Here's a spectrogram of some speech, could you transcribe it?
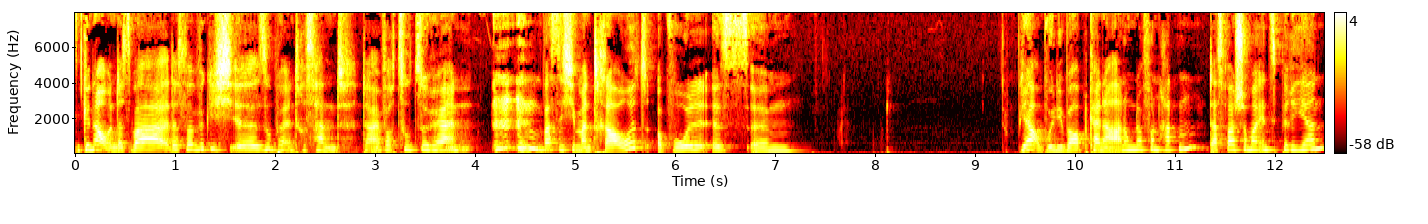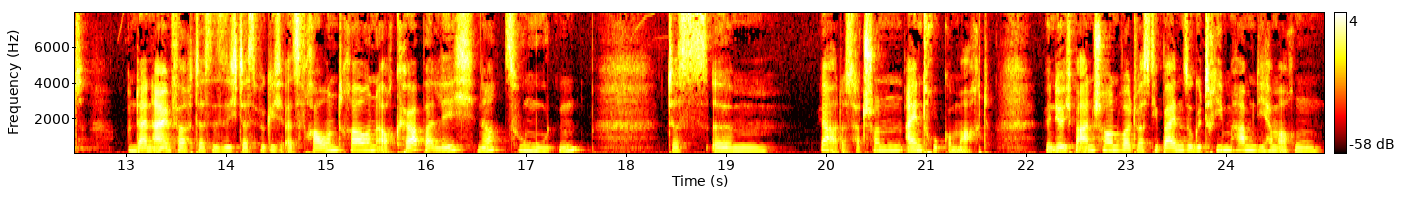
Genau, und das war, das war wirklich äh, super interessant, da einfach zuzuhören, was sich jemand traut, obwohl es, ähm, ja, obwohl die überhaupt keine Ahnung davon hatten. Das war schon mal inspirierend. Und dann einfach, dass sie sich das wirklich als Frauen trauen, auch körperlich, ne, zumuten. Das, ähm, ja, das hat schon einen Eindruck gemacht. Wenn ihr euch mal anschauen wollt, was die beiden so getrieben haben, die haben auch einen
